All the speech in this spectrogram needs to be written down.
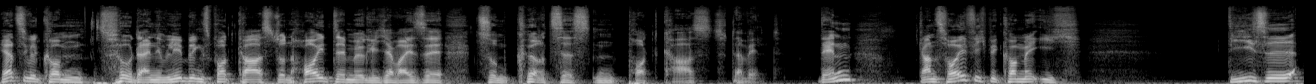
Herzlich willkommen zu deinem Lieblingspodcast und heute möglicherweise zum kürzesten Podcast der Welt. Denn ganz häufig bekomme ich diese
